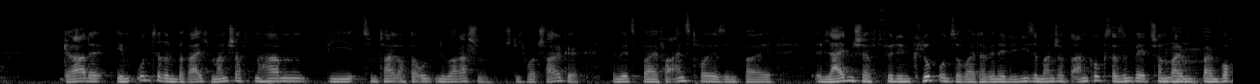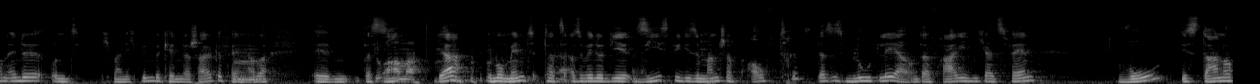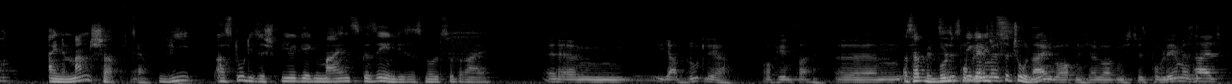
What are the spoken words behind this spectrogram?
gerade im unteren Bereich Mannschaften haben, die zum Teil auch da unten überraschen. Stichwort Schalke. Wenn wir jetzt bei Vereinstreue sind, bei Leidenschaft für den Club und so weiter, wenn du dir diese Mannschaft anguckst, da sind wir jetzt schon mhm. beim, beim Wochenende und ich meine, ich bin bekennender Schalke-Fan, mhm. aber ähm, das du Armer. Ja, im Moment tatsächlich, also wenn du dir ja. siehst, wie diese Mannschaft auftritt, das ist blutleer. Und da frage ich mich als Fan, wo ist da noch eine Mannschaft? Ja. Wie hast du dieses Spiel gegen Mainz gesehen, dieses 0 zu 3? Ähm, ja, blutleer, auf jeden Fall. Ähm, das hat mit Bundesliga nichts ist, zu tun. Ne? Nein, überhaupt nicht, überhaupt nicht. Das Problem ist halt,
